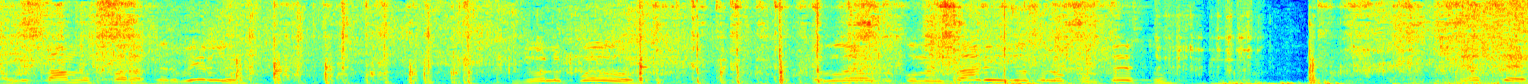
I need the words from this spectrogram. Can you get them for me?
ahí estamos para servirle. Yo le puedo, solo dejo su comentario y yo se lo contesto. Este,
